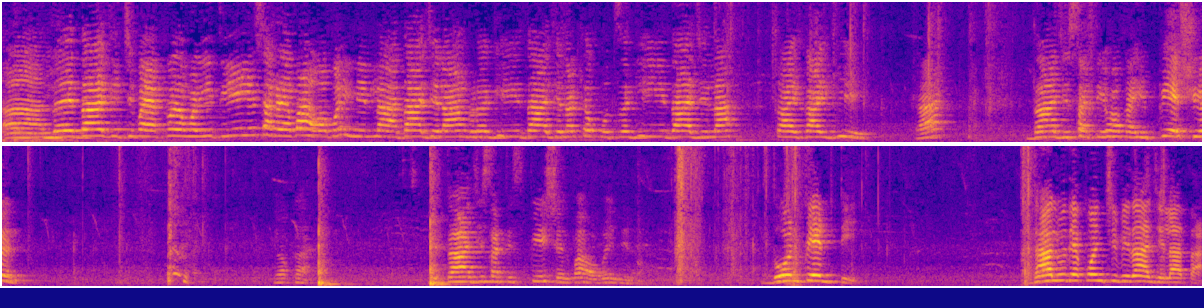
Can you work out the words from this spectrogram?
आ, लय दाजीची बाया कळवळी ती सगळ्या भावा बहिणींना दाजीला आंगड घी दाजीला टपूच घी दाजीला काय काय घी. हा? दाजीसाठी हो का ही पेशल हो का? ही दाजीसाठी स्पेशल भावा बहिणीला दोन पेंटी. घालू दे कोणची बी दाजीला आता.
